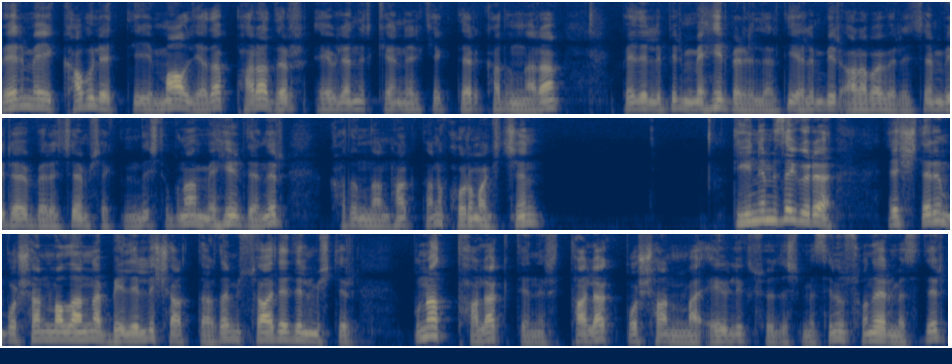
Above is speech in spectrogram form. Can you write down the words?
vermeyi kabul ettiği mal ya da paradır. Evlenirken erkekler kadınlara belirli bir mehir verirler. Diyelim bir araba vereceğim, bir ev vereceğim şeklinde. İşte buna mehir denir. Kadınların haklarını korumak için. Dinimize göre eşlerin boşanmalarına belirli şartlarda müsaade edilmiştir. Buna talak denir. Talak boşanma, evlilik sözleşmesinin sona ermesidir.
